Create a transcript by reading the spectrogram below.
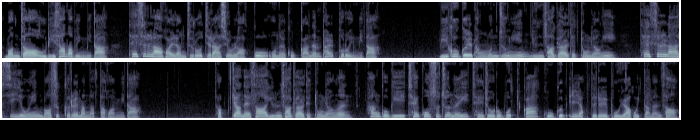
먼저 우리 산업입니다. 테슬라 관련주로 찌라시 올라왔고 오늘 고가는 8%입니다. 미국을 방문 중인 윤석열 대통령이 테슬라 CEO인 머스크를 만났다고 합니다. 접견에서 윤석열 대통령은 한국이 최고 수준의 제조 로봇과 고급 인력들을 보유하고 있다면서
